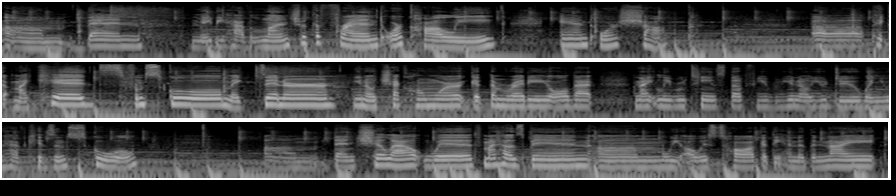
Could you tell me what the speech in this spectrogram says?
Um, then maybe have lunch with a friend or colleague and or shop. Uh, pick up my kids from school make dinner you know check homework get them ready all that nightly routine stuff you you know you do when you have kids in school. Um, then chill out with my husband. Um, we always talk at the end of the night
